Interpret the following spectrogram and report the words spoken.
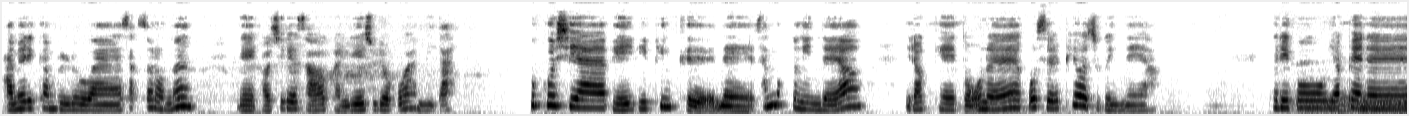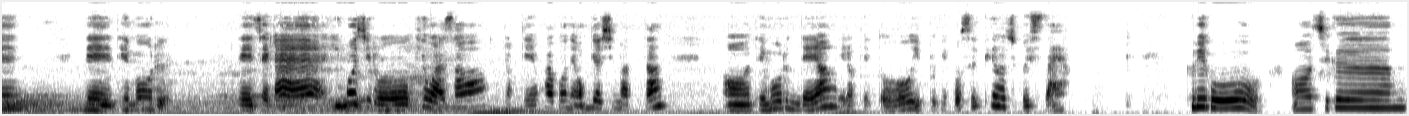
American Blue와 삭소롬은 네, 거실에서 관리해 주려고 합니다. 후쿠시아 Baby Pink, 네, 삽목둥인데요. 이렇게 또 오늘 꽃을 피워주고 있네요. 그리고 옆에는 네, 데모르, 네, 제가 흰모지로 키워서 이렇게 화분에 옮겨 심었던 어, 데모르인데요. 이렇게 또 이쁘게 꽃을 피워주고 있어요. 그리고 어, 지금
